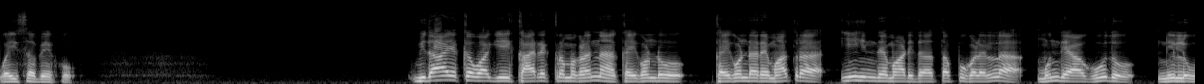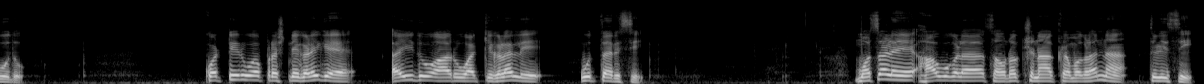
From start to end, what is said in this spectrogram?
ವಹಿಸಬೇಕು. ವಿದಾಯಕವಾಗಿ ಕಾರ್ಯಕ್ರಮಗಳನ್ನು ಕೈಗೊಂಡು, ಕೈಗೊಂಡರೆ ಮಾತ್ರ ಈ ಹಿಂದೆ ಮಾಡಿದ ತಪ್ಪುಗಳೆಲ್ಲ ಮುಂದೆ ಆಗುವುದು, ನಿಲ್ಲುವುದು. ಕೊಟ್ಟಿರುವ ಪ್ರಶ್ನೆಗಳಿಗೆ ಐದು, ಆರು ವಾಕ್ಯಗಳಲ್ಲಿ ಉತ್ತರಿಸಿ. ಮೊಸಳೆ ಹಾವುಗಳ ಸಂರಕ್ಷಣಾ ಕ್ರಮಗಳನ್ನು ತಿಳಿಸಿ.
